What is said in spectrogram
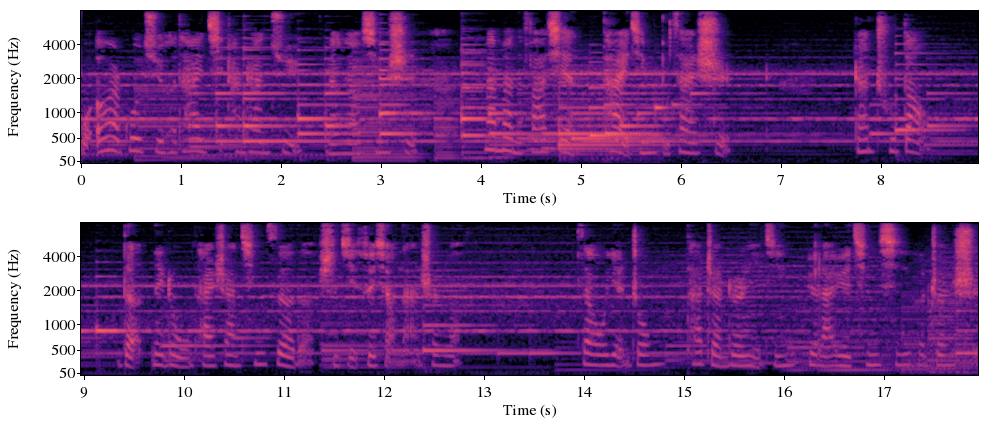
我偶尔过去和他一起看看剧，聊聊心事。慢慢的发现，他已经不再是刚出道的那个舞台上青涩的十几岁小男生了。在我眼中，他整个人已经越来越清晰和真实。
